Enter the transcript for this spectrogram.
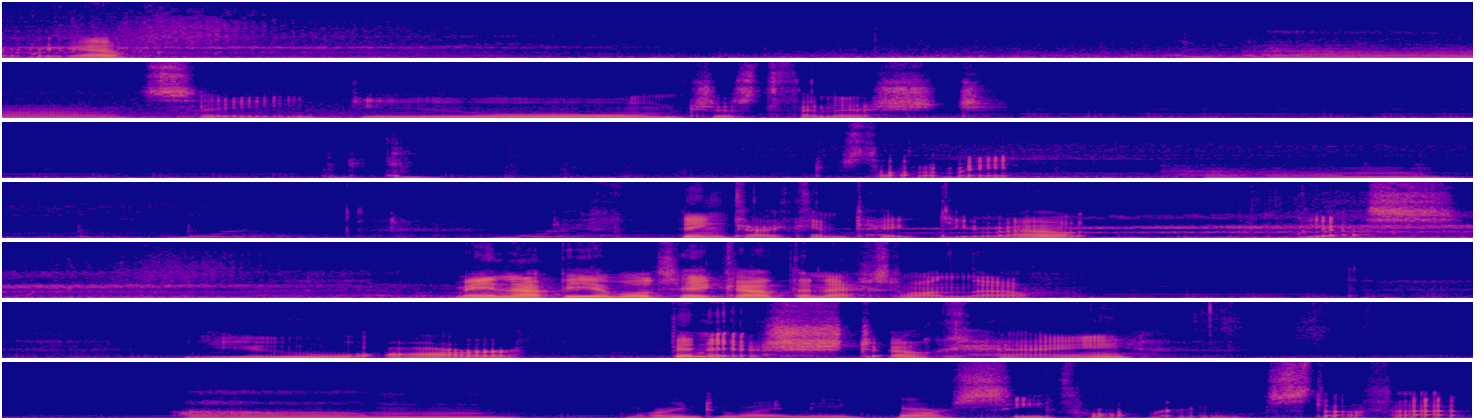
There we go. Uh, let's see. You just finished. Just automate. Um, I think I can take you out. Yes. May not be able to take out the next one, though. You are finished. Okay. Um, where do I need more sea forming stuff at?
